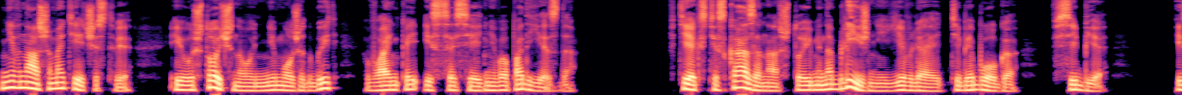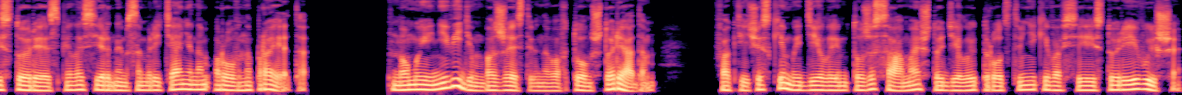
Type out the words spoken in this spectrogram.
не в нашем Отечестве, и уж точно он не может быть Ванькой из соседнего подъезда. В тексте сказано, что именно ближний являет тебе Бога в себе. История с милосердным самаритянином ровно про это. Но мы не видим божественного в том, что рядом. Фактически мы делаем то же самое, что делают родственники во всей истории выше.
